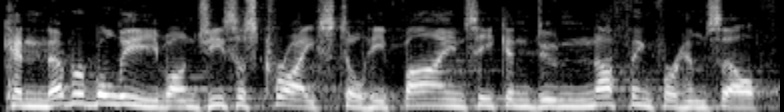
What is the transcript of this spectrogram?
can never believe on Jesus Christ till he finds he can do nothing for himself.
